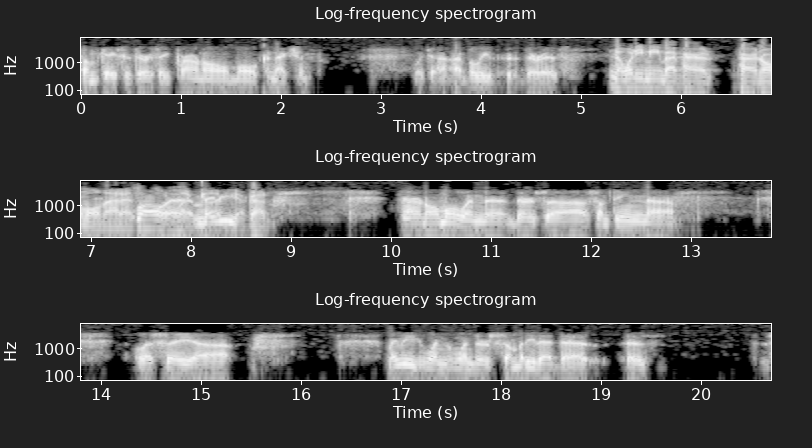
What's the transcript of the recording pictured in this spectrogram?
some cases there's a paranormal connection, which I, I believe there, there is. No, what do you mean by para- paranormal in that instance? Well, uh, Like, maybe- yeah, paranormal when uh, there's uh, something, uh, let's say, uh, maybe when when there's somebody that uh, is is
